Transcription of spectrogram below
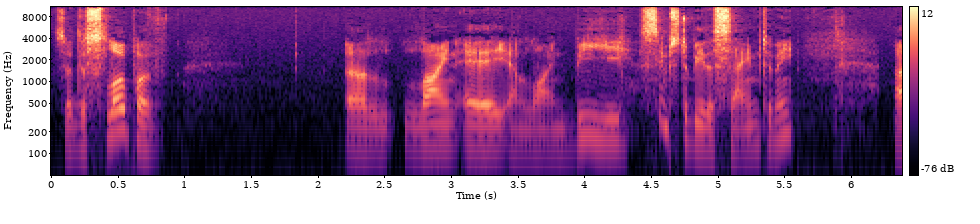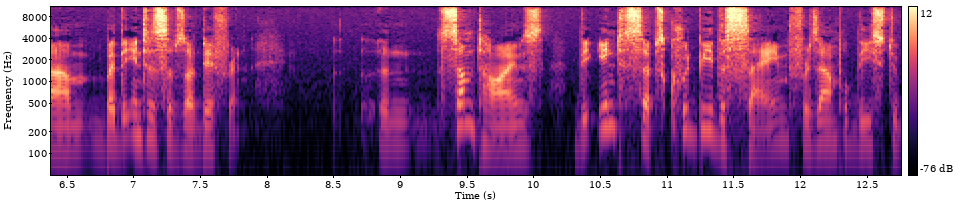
So the slope of uh, line A and line B seems to be the same to me, um, but the intercepts are different. And sometimes the intercepts could be the same. For example, these two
